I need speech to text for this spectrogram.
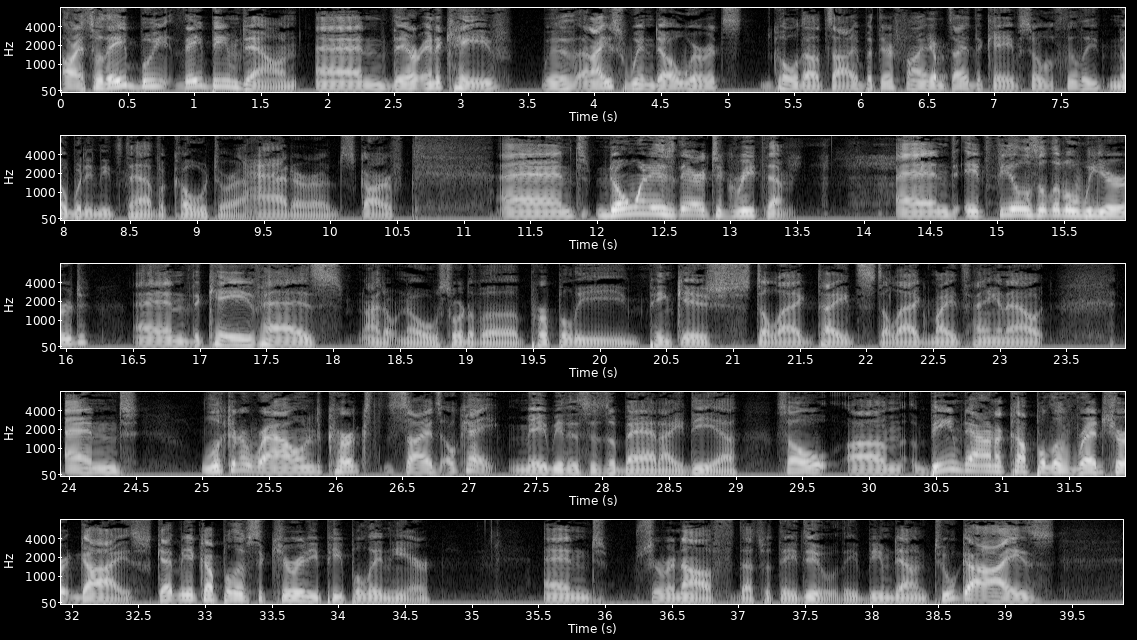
All right. So they be- they beam down, and they're in a cave with a nice window where it's cold outside, but they're fine inside the cave. So clearly, nobody needs to have a coat or a hat or a scarf, and no one is there to greet them. And it feels a little weird. And the cave has, I don't know, sort of a purpley, pinkish stalactites, stalagmites hanging out. And looking around, Kirk decides, okay, maybe this is a bad idea. So, um, beam down a couple of red shirt guys. Get me a couple of security people in here. And sure enough, that's what they do. They beam down two guys.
